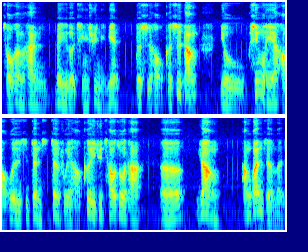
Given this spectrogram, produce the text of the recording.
仇恨和那个情绪里面的时候，可是当有新闻也好，或者是政政府也好，刻意去操作它，而让旁观者们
